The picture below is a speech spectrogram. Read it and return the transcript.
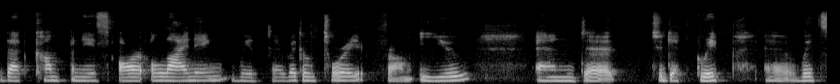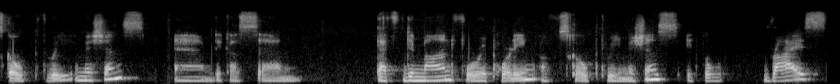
that companies are aligning with regulatory from EU and uh, to get grip uh, with scope 3 emissions um, because um, that's demand for reporting of scope 3 emissions. It will rise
